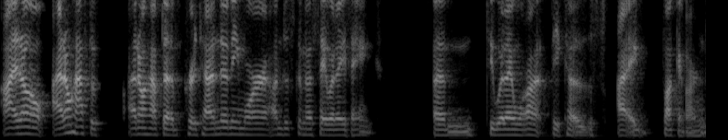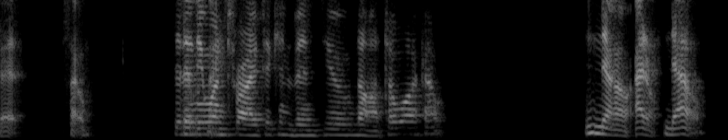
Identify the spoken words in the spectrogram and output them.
I don't, I don't have to, I don't have to pretend anymore. I'm just going to say what I think and do what I want because I fucking earned it. So Did anyone nice. try to convince you not to walk out? no, I don't know.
